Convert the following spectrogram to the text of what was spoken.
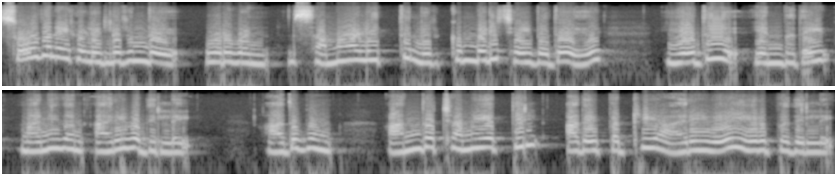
சோதனைகளிலிருந்து ஒருவன் சமாளித்து நிற்கும்படி செய்வது எது என்பதை மனிதன் அறிவதில்லை. அதுவும் அந்த சமயத்தில் அதை பற்றிய அறிவே இருப்பதில்லை.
